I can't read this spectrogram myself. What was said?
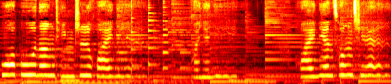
我不能停止怀念，怀念你，怀念从前。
